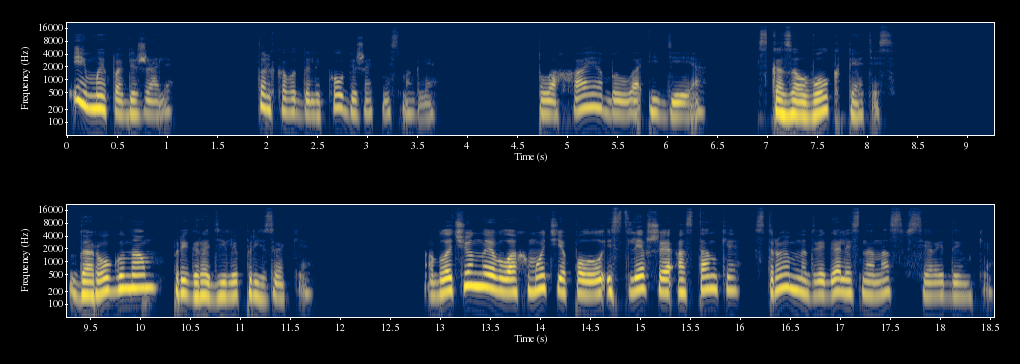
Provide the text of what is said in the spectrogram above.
И мы побежали. Только вот далеко убежать не смогли. «Плохая была идея», — сказал волк, пятясь. Дорогу нам преградили призраки. Облаченные в лохмотья полуистлевшие останки строем надвигались на нас в серой дымке.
